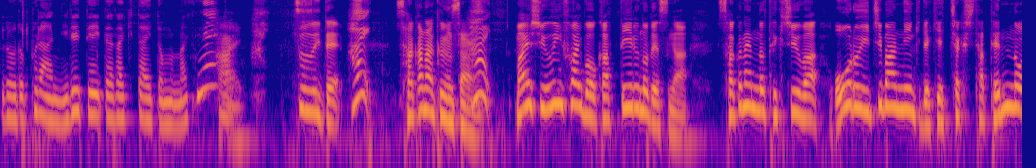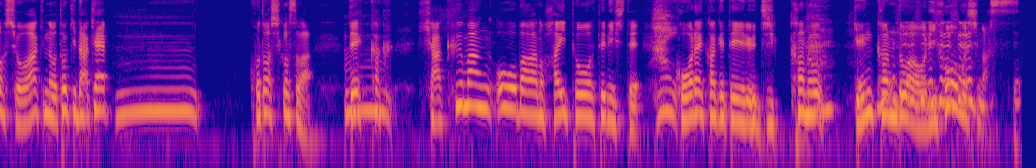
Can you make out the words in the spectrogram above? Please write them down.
いろいろプランに入れていただきたいと思いますね。はい。続いてはい。さかなクンさん、はい。毎週ウィンファイブを買っているのですが昨年の的中はオール一番人気で決着した天皇賞秋の時だけ。うーん今年こそはでっかく100万オーバーの配当を手にしてはい。壊れかけている実家の玄関ドアをリフォームします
